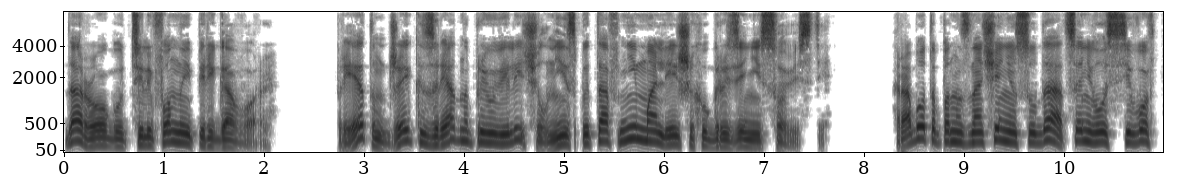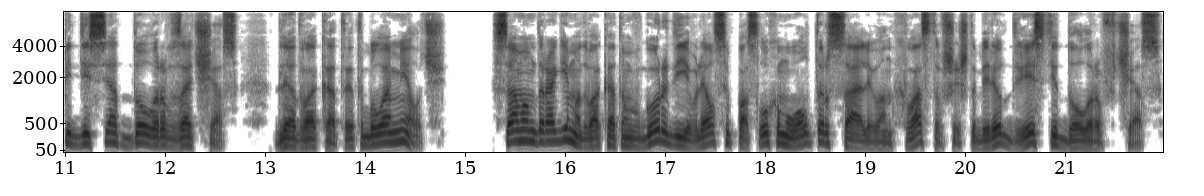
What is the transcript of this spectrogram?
Дорогу, телефонные переговоры. При этом Джейк изрядно преувеличил, не испытав ни малейших угрызений совести. Работа по назначению суда оценивалась всего в 50 долларов за час. Для адвоката это была мелочь. Самым дорогим адвокатом в городе являлся, по слухам, Уолтер Салливан, хваставший, что берет 200 долларов в час.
